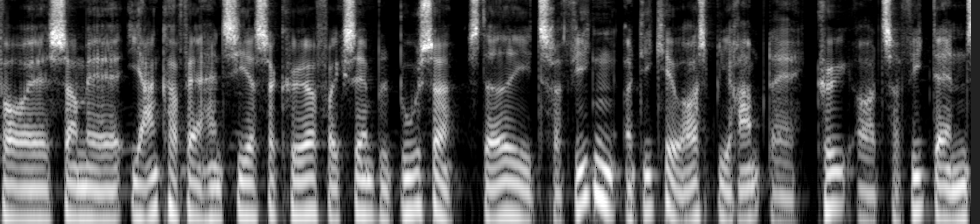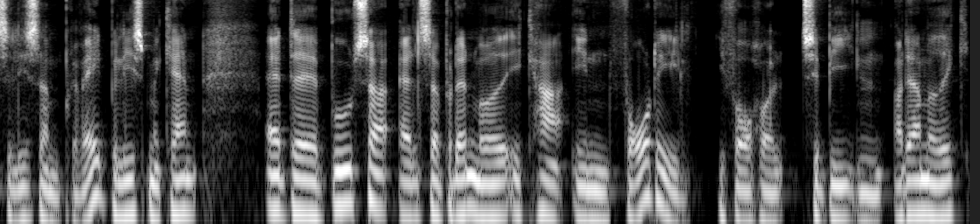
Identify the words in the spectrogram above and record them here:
for øh, som øh, Jankov er, han siger, så kører for eksempel busser stadig i trafikken, og de kan jo også blive ramt af kø og trafikdannelse, ligesom privatbilisme kan, at øh, busser altså på den måde ikke har en fordel i forhold til bilen, og dermed ikke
